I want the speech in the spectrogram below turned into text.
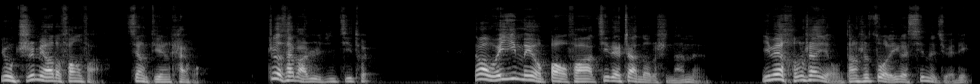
用直瞄的方法向敌人开火，这才把日军击退。那么，唯一没有爆发激烈战斗的是南门，因为横山勇当时做了一个新的决定，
